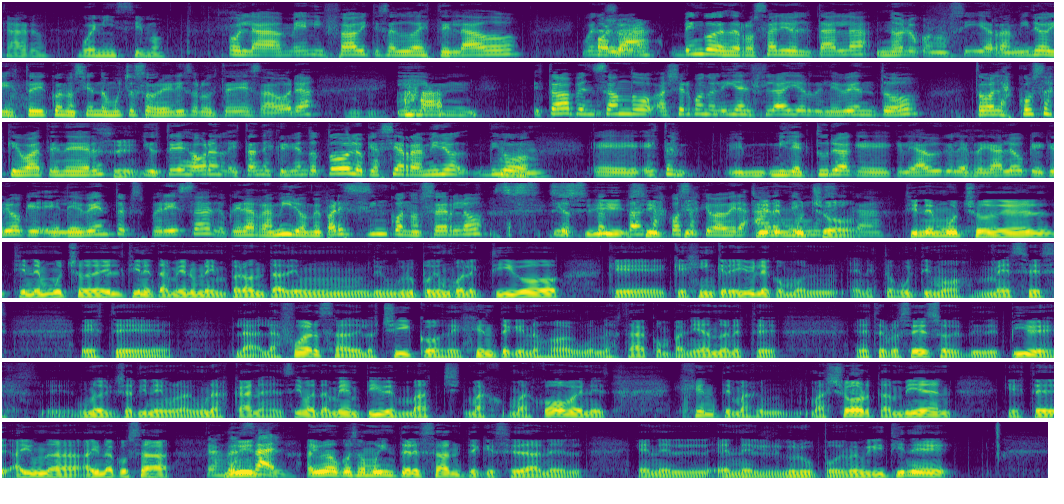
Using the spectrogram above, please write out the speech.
Claro, buenísimo. Hola, Meli, Fabi, te saluda de este lado. Bueno, Hola. yo vengo desde Rosario del Tala, no lo conocí a Ramiro y estoy conociendo mucho sobre él y sobre ustedes ahora. Y Ajá. mm, estaba pensando ayer cuando leía el flyer del evento, todas las cosas que va a tener, Sí. y ustedes ahora están describiendo todo lo que hacía Ramiro. Digo, eh, esta es eh, mi lectura que, que le hago y que les regalo, que creo que el evento expresa lo que era Ramiro. Me parece sin conocerlo, digo, Sí, ta- tantas sí, cosas que va a haber, tiene arte, mucho música. tiene mucho de él tiene mucho de él tiene también una impronta de un, de un grupo de un colectivo que, que es increíble como en, en estos últimos meses este la, la fuerza de los chicos de gente que nos, nos está acompañando en este en este proceso de, de pibes eh, uno que ya tiene un- algunas canas encima también pibes más más más jóvenes gente más mayor también que este hay una hay una cosa muy hay una cosa muy interesante que se da en el en el en el grupo. Y tiene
